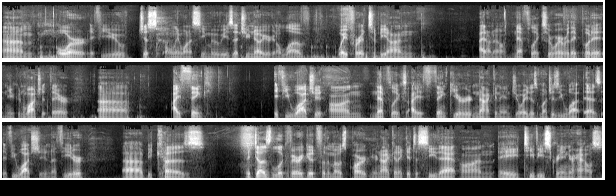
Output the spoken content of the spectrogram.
Um, or if you just only want to see movies that you know you're going to love, wait for it to be on, I don't know, Netflix or wherever they put it, and you can watch it there. Uh, I think if you watch it on Netflix, I think you're not going to enjoy it as much as you wa- as if you watched it in a theater, uh, because it does look very good for the most part. You're not going to get to see that on a TV screen in your house,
